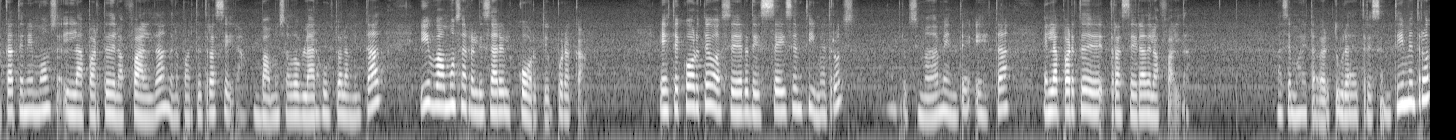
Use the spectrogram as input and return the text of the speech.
Acá tenemos la parte de la falda de la parte trasera. Vamos a doblar justo a la mitad y vamos a realizar el corte por acá. Este corte va a ser de 6 centímetros aproximadamente esta es la parte trasera de la falda. Hacemos esta abertura de 3 centímetros.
